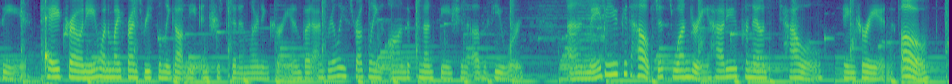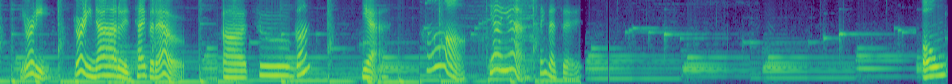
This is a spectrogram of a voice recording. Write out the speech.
see. Hey Crony, one of my friends recently got me interested in learning Korean, but I'm really struggling on the pronunciation of a few words. And maybe you could help, just wondering, how do you pronounce towel in Korean? Oh, you already, you already know how to type it out. Uh, 수건? Yeah. Oh, yeah, yeah, I think that's it. Oh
